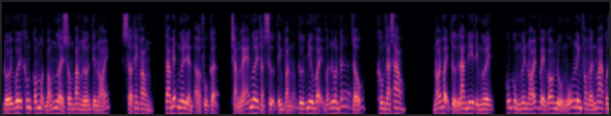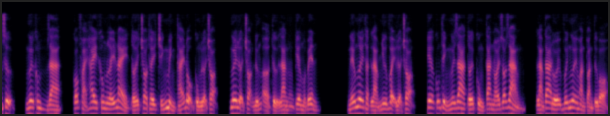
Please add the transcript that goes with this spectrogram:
đối với không có một bóng người sông băng lớn tiếng nói, Sở Thanh Phong, ta biết ngươi liền ở phụ cận, chẳng lẽ ngươi thật sự tính toán cứ như vậy vẫn luôn cất giấu, không ra sao? Nói vậy Tử Lan đi tìm ngươi, cũng cùng ngươi nói về gom đủ ngũ linh phong ấn ma quân sự, ngươi không ra, có phải hay không lấy này tới cho thấy chính mình thái độ cùng lựa chọn, ngươi lựa chọn đứng ở Tử Lan kia một bên. Nếu ngươi thật làm như vậy lựa chọn, kia cũng thỉnh ngươi ra tới cùng ta nói rõ ràng, làm ta đối với ngươi hoàn toàn từ bỏ.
